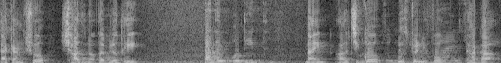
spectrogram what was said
একাংশ স্বাধীনতা বিরোধী। তাদের অতীত নাইন আলচিকো নিউজ টোয়েন্টি ঢাকা।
